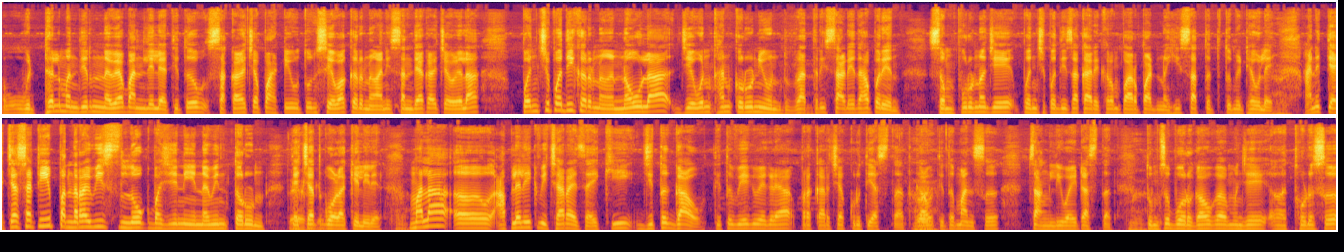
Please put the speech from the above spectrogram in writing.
विठ्ठल मंदिर नव्या बांधलेल्या तिथं सकाळच्या पहाटे उठून सेवा करणं आणि संध्याकाळच्या वेळेला पंचपदी करणं नऊला जेवणखान करून येऊन रात्री साडेदहापर्यंत संपूर्ण जे पंचपदीचा कार्यक्रम पार पाडणं ही सातत्य तुम्ही ठेवलं आहे आणि त्याच्यासाठी पंधरा वीस लोक भजनी नवीन तरुण त्याच्यात गोळा केलेले आहेत. मला अ, आपल्याला एक विचारायचं आहे की जिथं गाव तिथं वेगवेगळ्या प्रकारच्या कृती असतात. गाव तिथं माणसं चांगली वाईट असतात. तुमचं बोरगाव गाव म्हणजे थोडंसं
